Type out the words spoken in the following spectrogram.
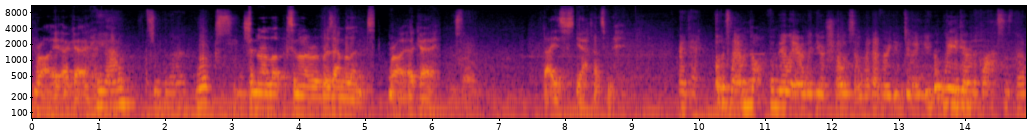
Right, okay. Yeah, similar looks. Similar look, similar resemblance. Right, okay. so- That is, yeah, that's me. Okay. Obviously, I'm not familiar with your shows or whatever you're doing. You wig and the glasses that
